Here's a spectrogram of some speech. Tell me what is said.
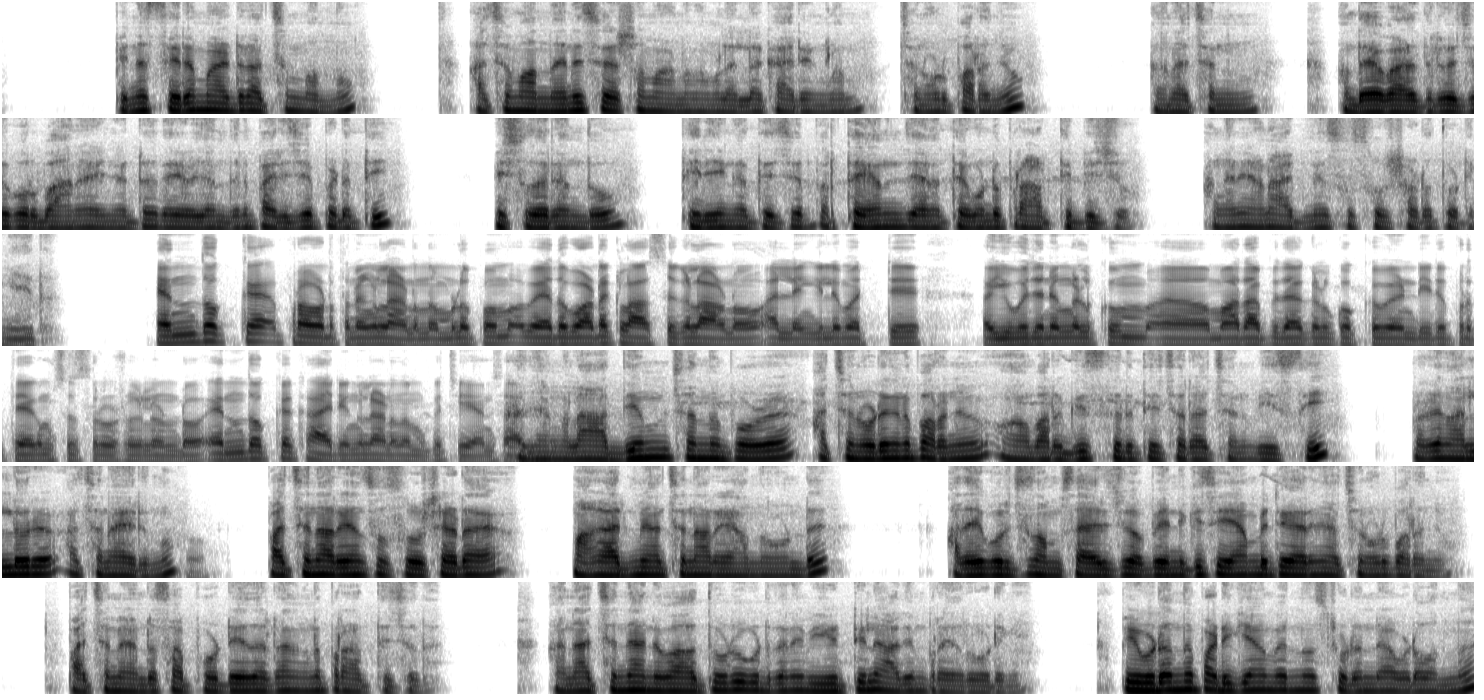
പിന്നെ സ്ഥിരമായിട്ടൊരു അച്ഛൻ വന്നു. അച്ഛൻ വന്നതിന് ശേഷമാണ് നമ്മളെല്ലാ കാര്യങ്ങളും അച്ഛനോട് പറഞ്ഞു. അങ്ങനെ അച്ഛൻ ദേവാലയത്തിൽ വെച്ച് കുർബാന കഴിഞ്ഞിട്ട് ദൈവജനത്തിന് പരിചയപ്പെടുത്തി വിശുദ്ധരന്തവും തിരിയും കത്തിച്ച് പ്രത്യേകം ജനത്തെ കൊണ്ട് പ്രാർത്ഥിപ്പിച്ചു. അങ്ങനെയാണ് ആത്മീയ ശുശ്രൂഷ അവിടെ തുടങ്ങിയത്. എന്തൊക്കെ പ്രവർത്തനങ്ങളാണ്? നമ്മളിപ്പം വേദപാഠ ക്ലാസ്സുകളാണോ? അല്ലെങ്കിൽ മറ്റ് യുവജനങ്ങൾക്കും മാതാപിതാക്കൾക്കൊക്കെ വേണ്ടിയിട്ട് പ്രത്യേകം ശുശ്രൂഷകളുണ്ടോ? എന്തൊക്കെ കാര്യങ്ങളാണ് നമുക്ക് ചെയ്യാൻ സാധിക്കുക സാധിക്കും ഞങ്ങൾ ആദ്യം ചെന്നപ്പോൾ അച്ഛനോട് ഇങ്ങനെ പറഞ്ഞു വർഗീസ് തിരുത്തിച്ചർ ടീച്ചർ അച്ഛൻ വി സി. വളരെ നല്ലൊരു അച്ഛനായിരുന്നു. അപ്പം അച്ഛനറിയാൻ ശുശ്രൂഷയുടെ മഹാത്മ്യ അച്ഛൻ അറിയാവുന്നതുകൊണ്ട് അതേക്കുറിച്ച് സംസാരിച്ചു. അപ്പോൾ എനിക്ക് ചെയ്യാൻ പറ്റിയ കാര്യം അച്ഛനോട് പറഞ്ഞു. അപ്പം അച്ഛൻ വേണ്ട സപ്പോർട്ട് ചെയ്തിട്ടാണ് അങ്ങനെ പ്രാർത്ഥിച്ചത്. അങ്ങനെ അച്ഛന്റെ അനുവാദത്തോടു കൂടി തന്നെ വീട്ടിൽ ആദ്യം പ്രയർ തുടങ്ങി. അപ്പോൾ ഇവിടെ നിന്ന് പഠിക്കാൻ വരുന്ന സ്റ്റുഡന്റ് അവിടെ വന്ന്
